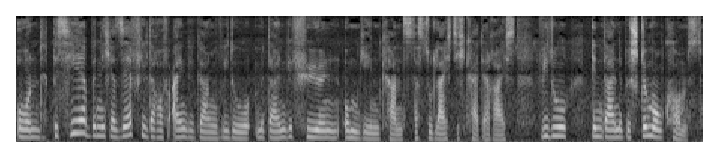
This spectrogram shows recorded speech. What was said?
Und bisher bin ich ja sehr viel darauf eingegangen, wie du mit deinen Gefühlen umgehen kannst, dass du Leichtigkeit erreichst, wie du in deine Bestimmung kommst.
